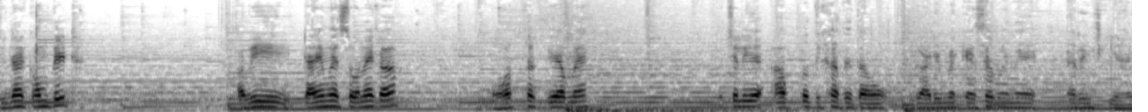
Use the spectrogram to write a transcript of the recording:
डिनर कंप्लीट अभी टाइम है सोने का। बहुत थक गया मैं। तो चलिए आपको दिखा देता हूँ गाड़ी में कैसे मैंने अरेंज किया है।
